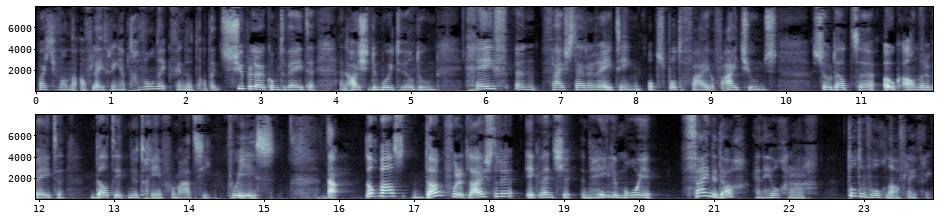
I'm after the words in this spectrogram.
wat je van de aflevering hebt gevonden. Ik vind dat altijd super leuk om te weten. En als je de moeite wilt doen, geef een 5 sterren rating op Spotify of iTunes, zodat uh, ook anderen weten dat dit nuttige informatie voor je is. Nogmaals, dank voor het luisteren. Ik wens je een hele mooie, fijne dag en heel graag tot een volgende aflevering.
